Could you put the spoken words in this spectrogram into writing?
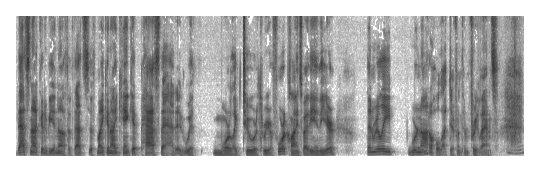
that's not going to be enough. If that's if Mike and I can't get past that with more like two or three or four clients by the end of the year, then really we're not a whole lot different than freelance. Mm-hmm.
